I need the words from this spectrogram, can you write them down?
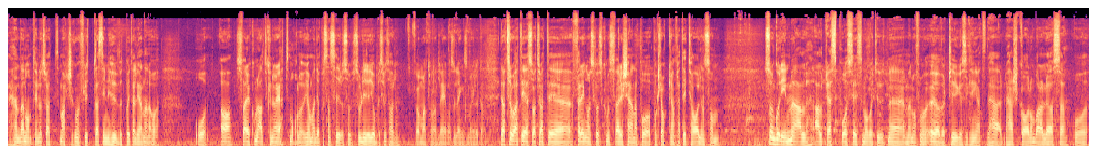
hända någonting. Då tror jag att matchen kommer flyttas in i huvudet på italienarna. Och, och ja, Sverige kommer alltid kunna göra ett mål och gör man det på San Siro så, så blir det jobbigt för Italien. Får matchen att leva så länge som möjligt alltså? Jag tror att det är så. Jag tror att det, för en gångs skull så kommer Sverige tjäna på, på klockan för att det är Italien som, som går in med all, all press på sig, som har gått ut med, med någon form av övertygelse kring att det här, det här ska de bara lösa. Och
